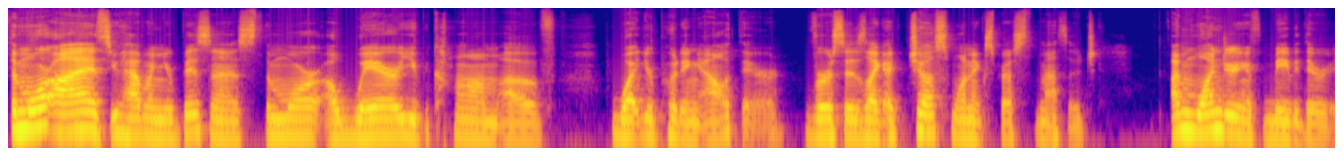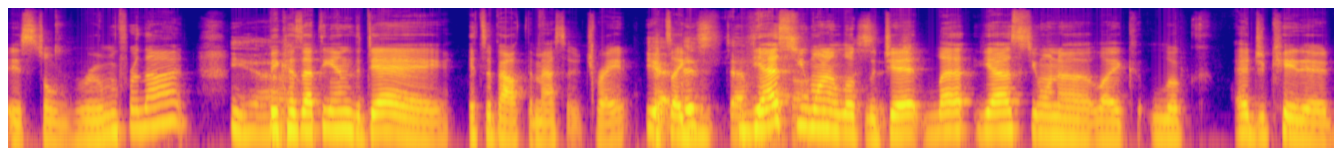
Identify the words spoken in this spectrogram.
The more eyes you have on your business, the more aware you become of what you're putting out there versus like, I just want to express the message. I'm wondering if maybe there is still room for that Yeah. because at the end of the day, it's about the message, right? Yeah, it's like, it's yes, you want to look message. legit. Le- yes, you want to like look educated,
